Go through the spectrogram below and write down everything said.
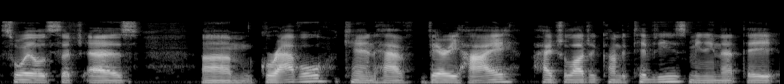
soils such as um, gravel can have very high hydrologic conductivities, meaning that they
